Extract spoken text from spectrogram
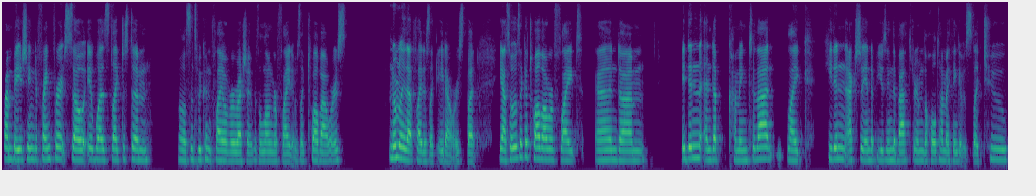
from Beijing to Frankfurt. So it was like just um, well, since we couldn't fly over Russia, it was a longer flight. It was like twelve hours. Normally, that flight is like eight hours, but yeah, so it was like a twelve hour flight and um it didn't end up coming to that like he didn't actually end up using the bathroom the whole time i think it was like too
